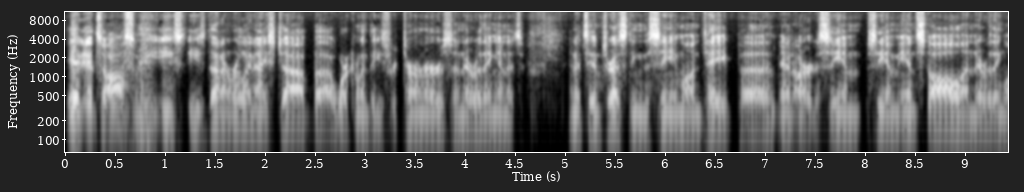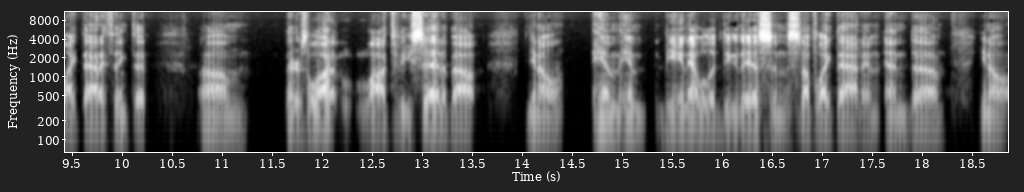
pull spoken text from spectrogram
It, it's awesome. He, he's he's done a really nice job uh, working with these returners and everything, and it's and it's interesting to see him on tape uh, and or to see him see him install and everything like that. I think that um, there's a lot lot to be said about you know him him being able to do this and stuff like that and and uh, you know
